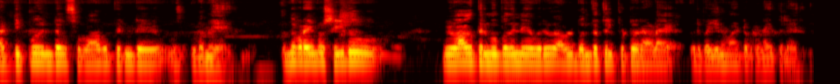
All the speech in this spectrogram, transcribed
തട്ടിപ്പിന്റെ സ്വഭാവത്തിന്റെ ഉടമയായിരുന്നു. എന്ന് പറയുമ്പോൾ സീതു വിവാഹത്തിന് മുമ്പ് തന്നെ ഒരു അവൾ ബന്ധത്തിൽപ്പെട്ട ഒരാളെ ഒരു പയ്യനുമായിട്ട് പ്രണയത്തിലായിരുന്നു.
